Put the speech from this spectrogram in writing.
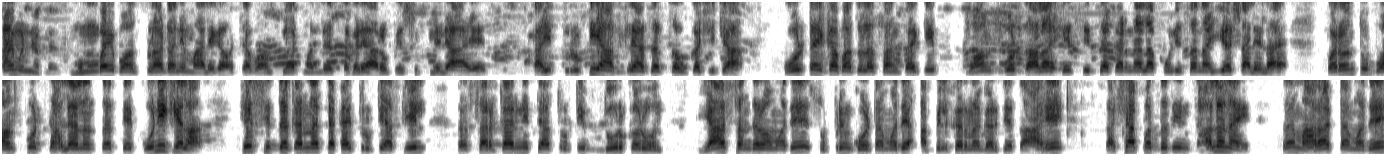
काय म्हणणे आपल्याला? मुंबई बॉम्ब प्लॉट आणि मालेगावच्या बॉम्ब प्लॉट मधले सगळे आरोपी सुटलेले आहेत. काही त्रुटी असल्या तर चौकशीच्या. कोर्ट एका बाजूला सांगताय की बॉम्बस्फोट झाला हे सिद्ध करण्याला पोलिसांना यश आलेलं आहे. परंतु बॉम्बस्फोट झाल्यानंतर ते कोणी केला हे सिद्ध करण्यातल्या काही त्रुटी असतील तर सरकारने त्या त्रुटी दूर करून या संदर्भामध्ये सुप्रीम कोर्टामध्ये अपील करणं गरजेचं आहे. तशा पद्धतीने झालं नाही तर महाराष्ट्रामध्ये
